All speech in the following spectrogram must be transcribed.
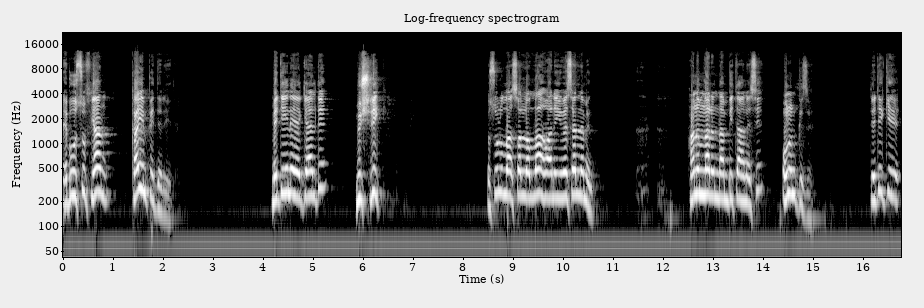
Ebu Sufyan kayınpederiydi. Medine'ye geldi, müşrik. Resulullah sallallahu aleyhi ve sellemin hanımlarından bir tanesi onun kızı. Dedi ki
